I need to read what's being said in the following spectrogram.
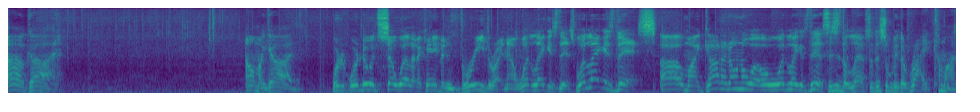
Oh god. Oh my god. We're, we're doing so well that I can't even breathe right now. What leg is this? What leg is this? Oh my god, I don't know what, what leg is this. This is the left, so this will be the right. Come on.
